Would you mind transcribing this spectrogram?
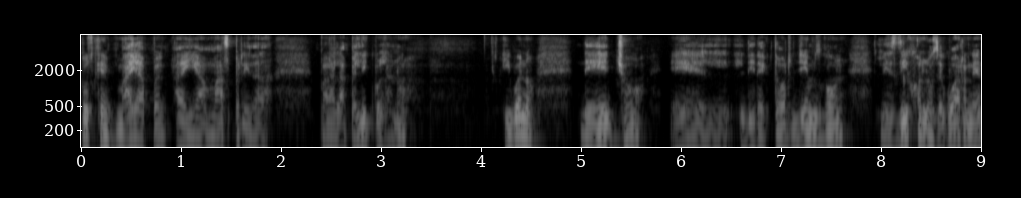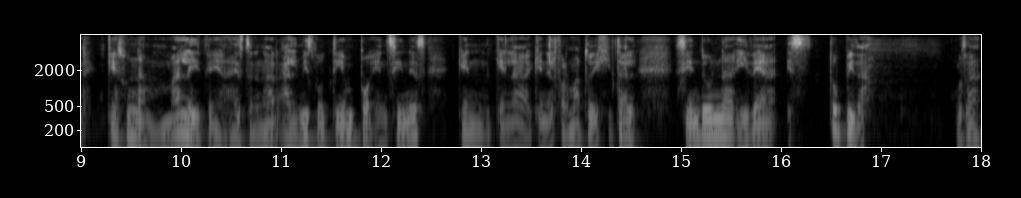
pues que haya, haya más pérdida para la película, ¿no? Y bueno, de hecho, el, director James Gunn les dijo a los de Warner que es una mala idea estrenar al mismo tiempo en cines que en, que la, que en el formato digital, siendo una idea estúpida. O sea,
